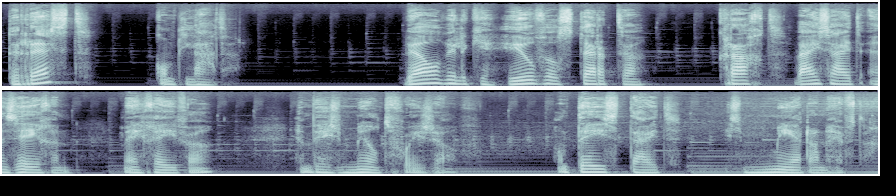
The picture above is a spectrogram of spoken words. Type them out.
De rest komt later. Wel wil ik je heel veel sterkte, kracht, wijsheid en zegen meegeven. En wees mild voor jezelf. Want deze tijd is meer dan heftig.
